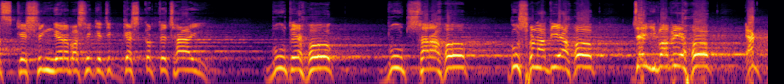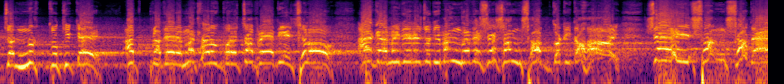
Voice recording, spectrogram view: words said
আজকে সিঙ্গারবাসীকে জিজ্ঞেস করতে চাই, বুটে হোক, বুট সারা হোক, ঘোষণা দেওয়া হোক, যেইভাবে হোক, একজন নর্তকীকে আপনাদের মাথার উপরে চাপিয়ে দিয়েছিল। আগামী দিনে যদি বাংলাদেশে সংসদ গঠিত হয়, সেই সংসদে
